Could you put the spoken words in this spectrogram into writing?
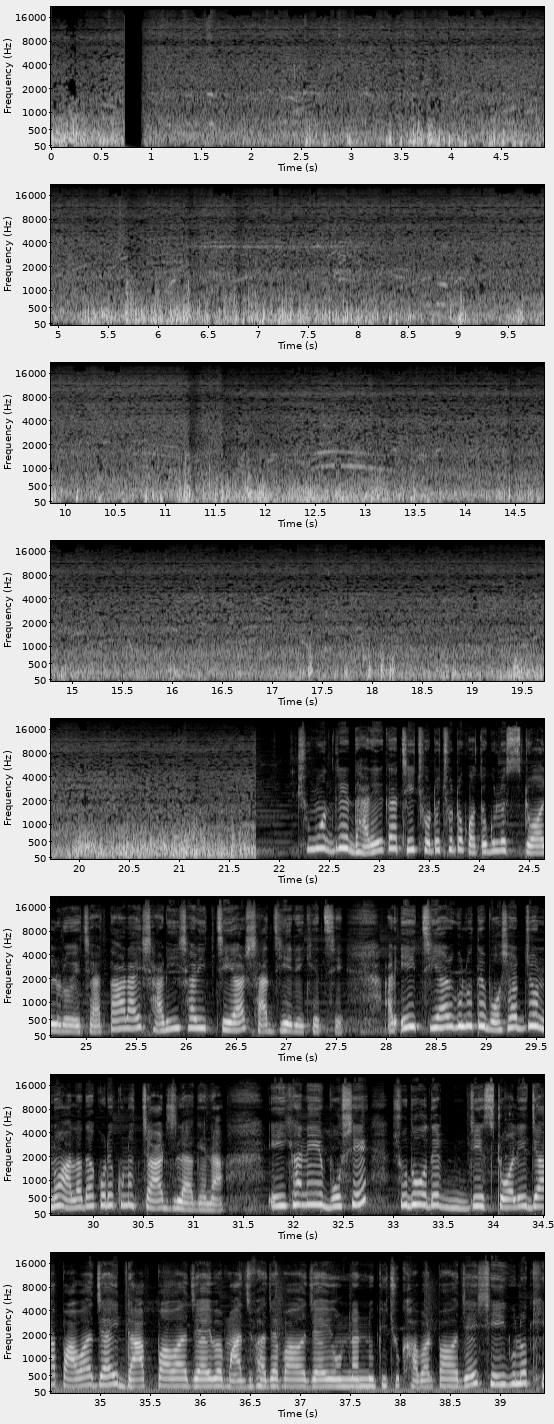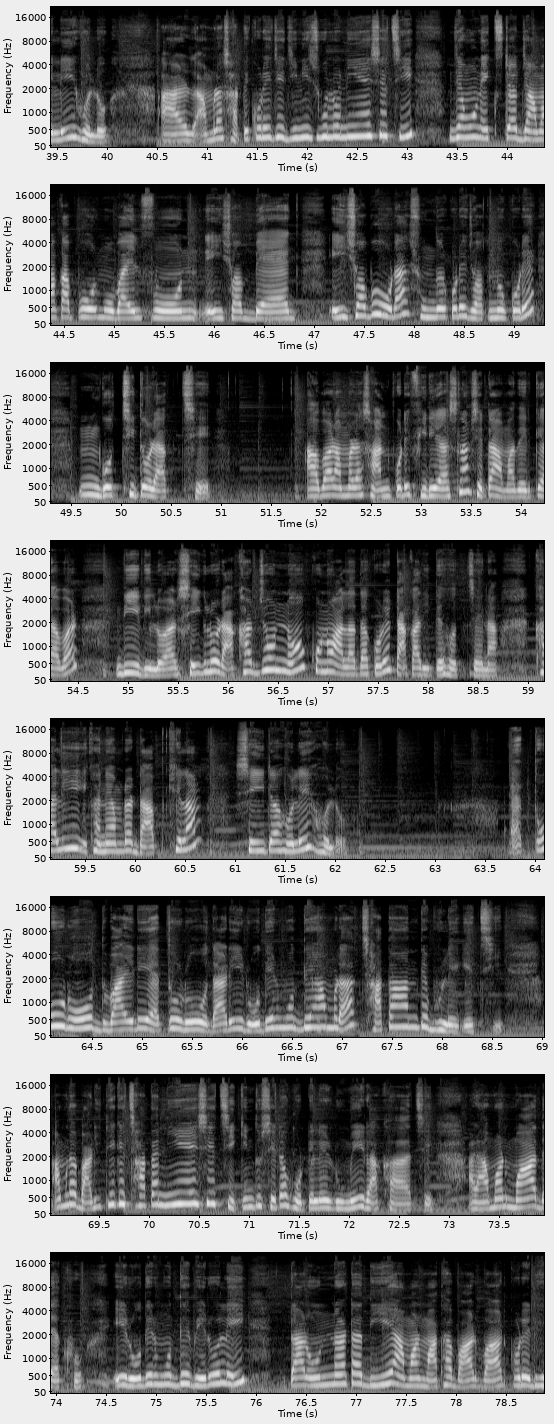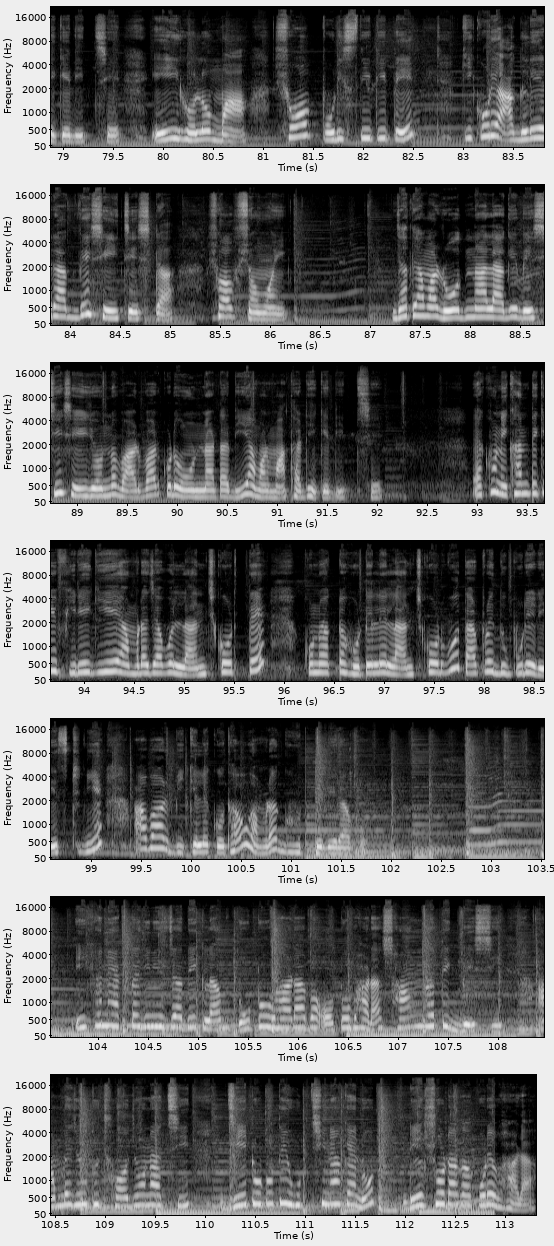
সমুদ্রের ধারের কাছেই ছোট ছোট কতগুলো স্টল রয়েছে আর তারাই সারি সারি চেয়ার সাজিয়ে রেখেছে। আর এই চেয়ারগুলোতে বসার জন্য আলাদা করে কোনো চার্জ লাগে না। এইখানে বসে শুধু ওদের যে স্টলে যা পাওয়া যায়, ডাব পাওয়া যায় বা মাছ ভাজা পাওয়া যায়, অন্যান্য কিছু খাবার পাওয়া যায়, সেইগুলো খেলেই হলো। আর আমরা সাথে করে যে জিনিসগুলো নিয়ে এসেছি, যেমন এক্সট্রা জামা কাপড় মোবাইল ফোন এই সব ব্যাগ এই সবও ওরা সুন্দর করে যত্ন করে গচ্ছিত রাখছে। আবার আমরা স্নান করে ফিরে আসলাম, সেটা আমাদেরকে আবার দিয়ে দিল। আর সেইগুলো রাখার জন্য কোনো আলাদা করে টাকা দিতে হচ্ছে না। খালি এখানে আমরা ডাব খেলাম, সেইটা হলেই হলো। এত রোদ বাইরে, এত রোদ। আর এই রোদের মধ্যে আমরা ছাতা আনতে ভুলে গেছি। আমরা বাড়ি থেকে ছাতা নিয়ে এসেছি, কিন্তু সেটা হোটেলের রুমেই রাখা আছে। আর আমার মা দেখো, এই রোদের মধ্যে বেরোলেই তার ওন্নাটা দিয়ে আমার মাথা বারবার করে ঢেকে দিচ্ছে। এই হলো মা। সব পরিস্থিতিতে কি করে আগলে রাখবে সেই চেষ্টা সব সময়। যাতে আমার রোদ না লাগে বেশি, সেই জন্য বারবার করে ওড়নাটা দিয়ে আমার মাথা ঢেকে দিচ্ছে। এখন এখান থেকে ফিরে গিয়ে আমরা যাব লাঞ্চ করতে। কোনো একটা হোটেলে লাঞ্চ করব, তারপরে দুপুরে রেস্ট নিয়ে আবার বিকেলে কোথাও আমরা ঘুরতে বেরাবো। এইখানে একটা জিনিস যা দেখলাম, টোটো ভাড়া বা অটো ভাড়া সাংঘাতিক বেশি। আমরা যেহেতু ছজন আছি, যে টোটোতে উঠছি না কেন, দেড়শো টাকা করে ভাড়া।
